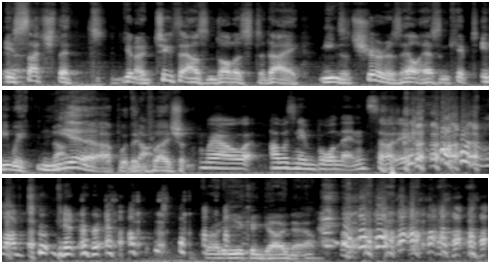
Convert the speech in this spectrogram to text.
is such that you know two thousand dollars today means it sure as hell hasn't kept anywhere near up with inflation. Well, I wasn't even born then, so I would have loved to have been around. Grady, you can go now.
